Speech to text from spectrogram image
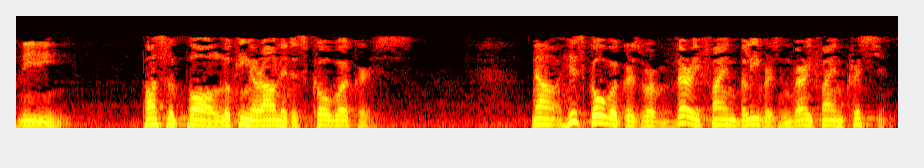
the Apostle Paul looking around at his co-workers now, his co-workers were very fine believers and very fine Christians.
